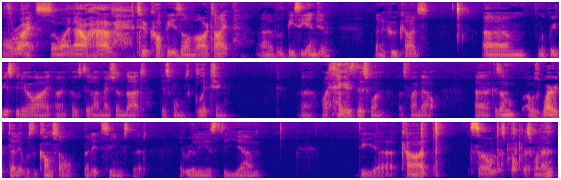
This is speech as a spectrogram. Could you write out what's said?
Alright, so I now have two copies of R-Type uh, for the PC Engine, uh, HuCards. Um, from the previous video I, I posted, I mentioned that this one was glitching. Uh, well, I think it's this one. Let's find out. Because uh, I'm I was worried that it was the console, but it seems that it really is the um, the uh, card. So let's pop this one in.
